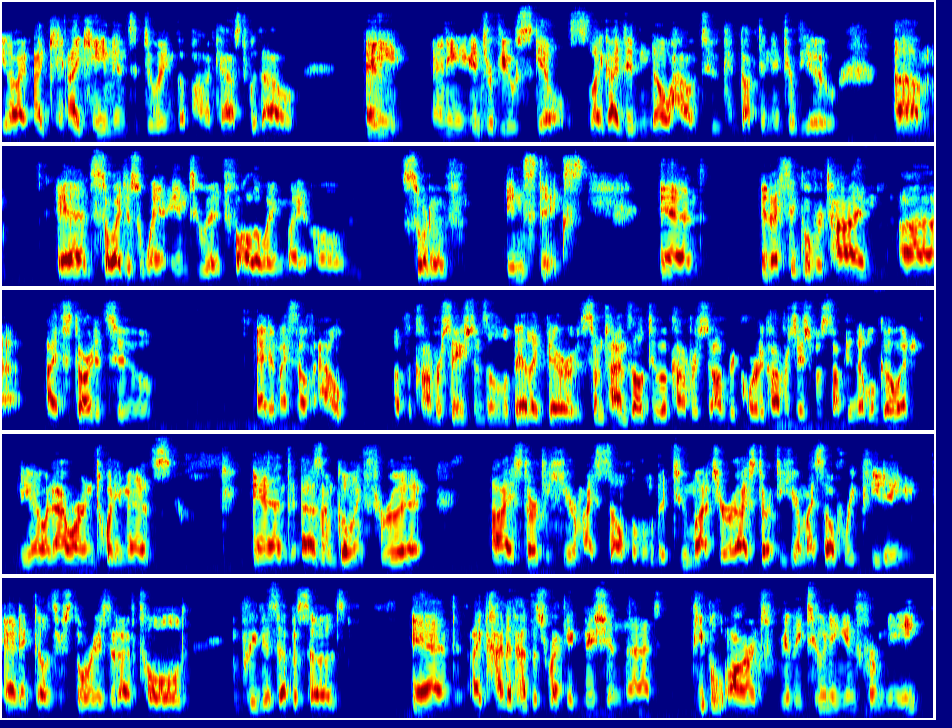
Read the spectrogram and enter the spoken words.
you know, I, I, came into doing the podcast without any any interview skills. Like I didn't know how to conduct an interview, um, and so I just went into it following my own sort of instincts, and and I think over time uh, I've started to edit myself out of the conversations a little bit. Like there, sometimes I'll do a conversation, I'll record a conversation with somebody that will go in, you know, an hour and twenty minutes and as I'm going through it, I start to hear myself a little bit too much, or I start to hear myself repeating anecdotes or stories that I've told previous episodes. And I kind of had this recognition that people aren't really tuning in for me.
